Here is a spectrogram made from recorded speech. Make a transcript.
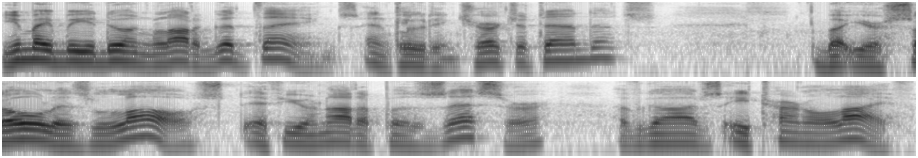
You may be doing a lot of good things, including church attendance, but your soul is lost if you're not a possessor of God's eternal life.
